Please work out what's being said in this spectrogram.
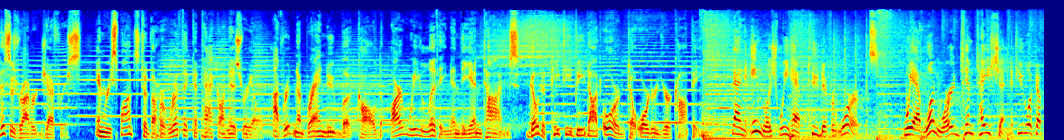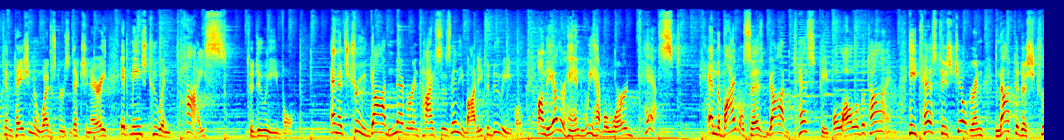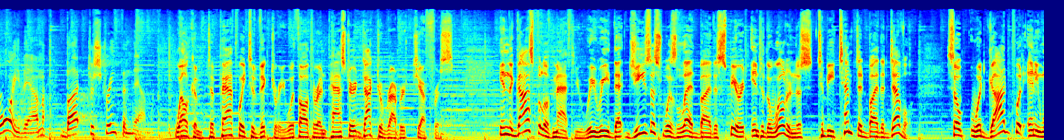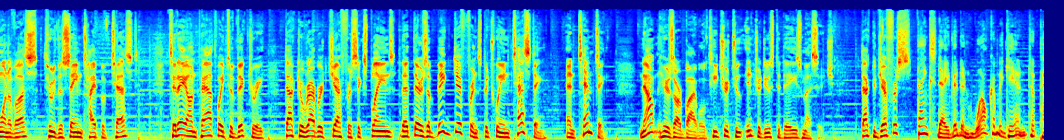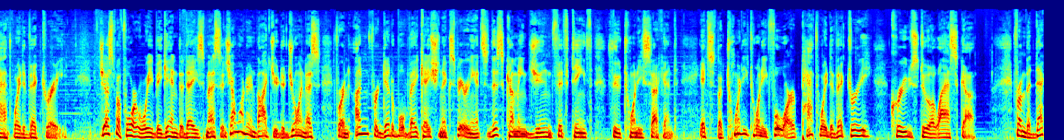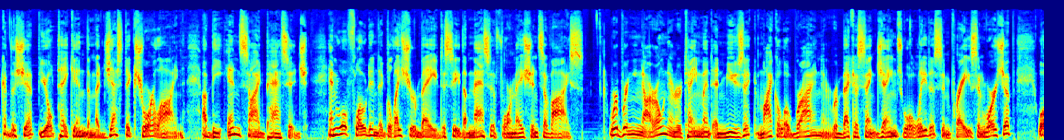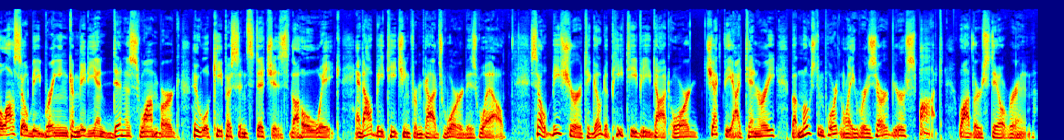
This is Robert Jeffress. In response to the horrific attack on Israel, I've written a brand new book called Are We Living in the End Times? Go to ptv.org to order your copy. Now, in English, we have two different words. We have one word, temptation. If you look up temptation in Webster's dictionary, it means to entice to do evil. And it's true, God never entices anybody to do evil. On the other hand, we have a word, test. And the Bible says God tests people all of the time. He tests His children not to destroy them, but to strengthen them. Welcome to Pathway to Victory with author and pastor Dr. Robert Jeffress. In the Gospel of Matthew, we read that Jesus was led by the Spirit into the wilderness to be tempted by the devil. So, would God put any one of us through the same type of test? Today on Pathway to Victory, Dr. Robert Jeffress explains that there's a big difference between testing and tempting. Now, here's our Bible teacher to introduce today's message. Dr. Jeffress? Thanks, David, and welcome again to Pathway to Victory. Just before we begin today's message, I want to invite you to join us for an unforgettable vacation experience this coming June 15th through 22nd. It's the 2024 Pathway to Victory Cruise to Alaska. From the deck of the ship, you'll take in the majestic shoreline of the Inside Passage, and we'll float into Glacier Bay to see the massive formations of ice. We're bringing our own entertainment and music. Michael O'Brien and Rebecca St. James will lead us in praise and worship. We'll also be bringing comedian Dennis Swanberg, who will keep us in stitches the whole week. And I'll be teaching from God's Word as well. So be sure to go to ptv.org, check the itinerary, but most importantly, reserve your spot while there's still room.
